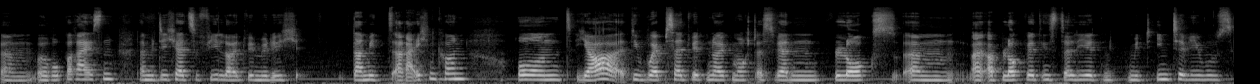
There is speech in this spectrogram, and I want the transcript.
ähm, Europa reisen, damit ich halt so viele Leute wie möglich damit erreichen kann. Und ja, die Website wird neu gemacht, es werden Blogs, ähm, ein Blog wird installiert mit, mit Interviews,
